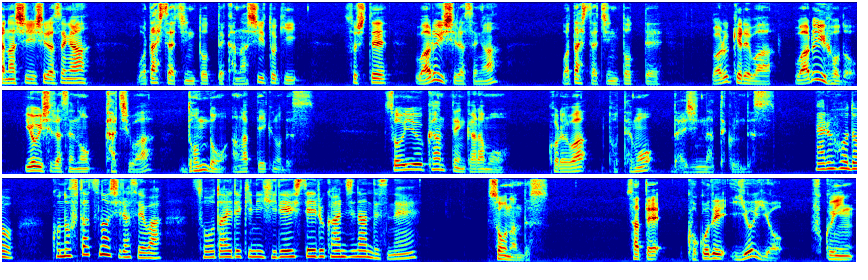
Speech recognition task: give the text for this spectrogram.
悲しい知らせが私たちにとって悲しい時そして悪い知らせが私たちにとって悪ければ悪いほど良い知らせの価値はどんどん上がっていくのですそういう観点からもこれはとても大事になってくるんですなるほど。この2つの知らせは相対的に比例している感じなんですね。そうなんですさてここでいよいよ福音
